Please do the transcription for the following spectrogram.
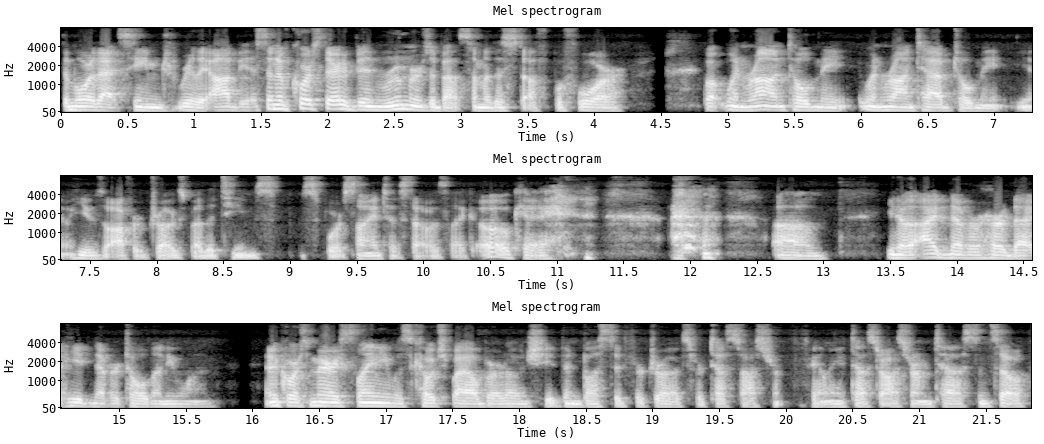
the more that seemed really obvious. And of course, there had been rumors about some of this stuff before. But when Ron told me, when Ron Tabb told me, you know, he was offered drugs by the team's sports scientist, I was like, oh, okay. um, you know, I'd never heard that. He'd never told anyone. And of course, Mary Slaney was coached by Alberto, and she'd been busted for drugs for testosterone, failing a testosterone test. And so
